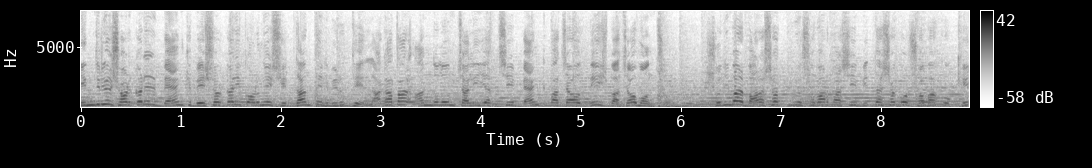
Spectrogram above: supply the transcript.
কেন্দ্রীয় সরকারের ব্যাংক বেসরকারীকরণের সিদ্ধান্তের বিরুদ্ধে লাগাতার আন্দোলন চালিয়ে যাচ্ছে ব্যাংক বাঁচাও, দেশ বাঁচাও মঞ্চ শনিবার বারাসাত পুরসভার পাশে বিদ্যাসাগর সভাকক্ষে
